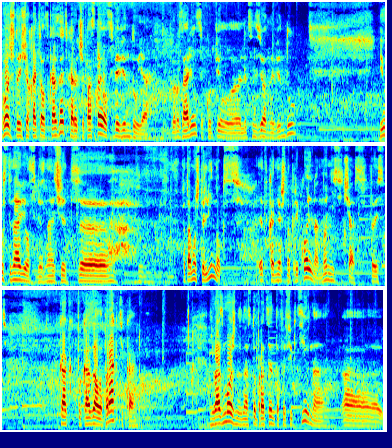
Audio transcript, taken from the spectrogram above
Вот что еще хотел сказать. Короче, поставил себе винду я. Разорился, купил э, лицензионную винду и установил себе, значит, э, потому что Linux это, конечно, прикольно, но не сейчас. То есть как показала практика, невозможно на 100% эффективно э,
